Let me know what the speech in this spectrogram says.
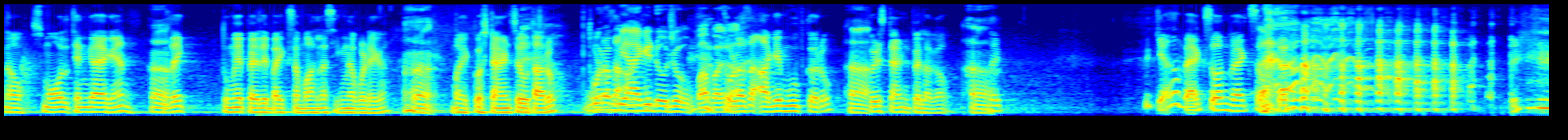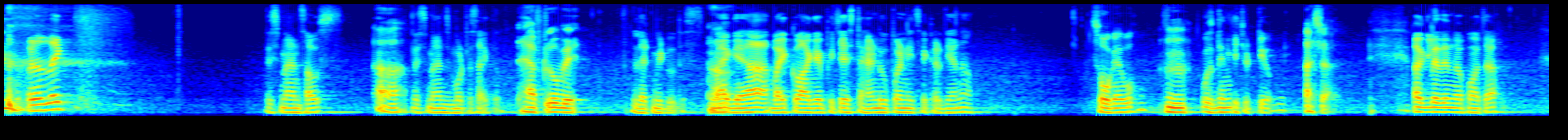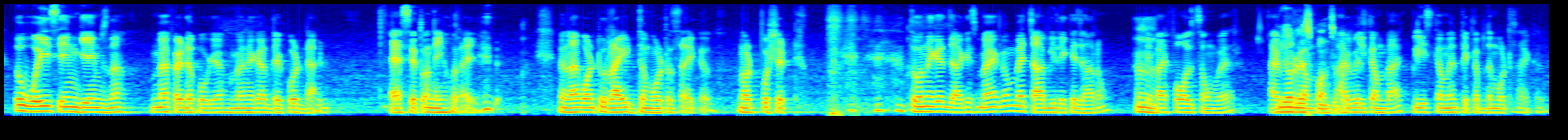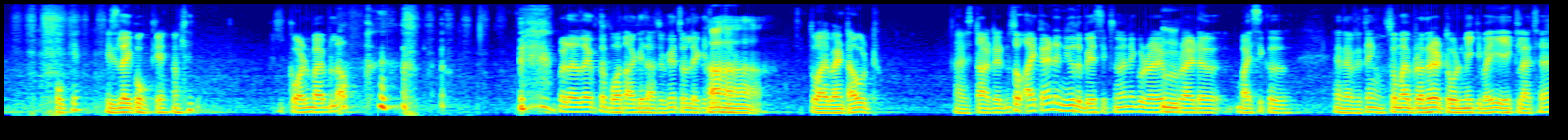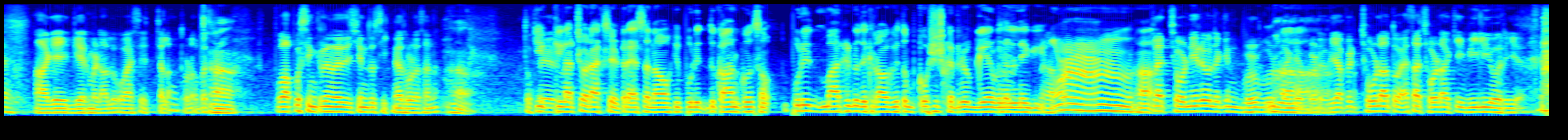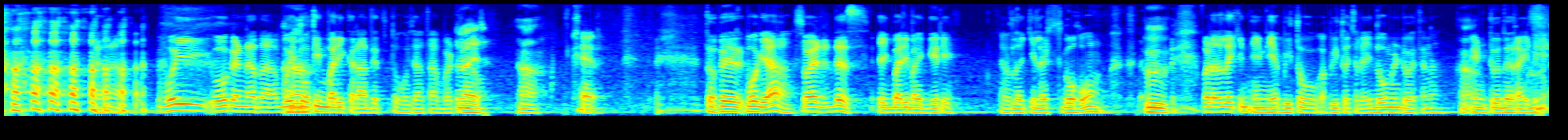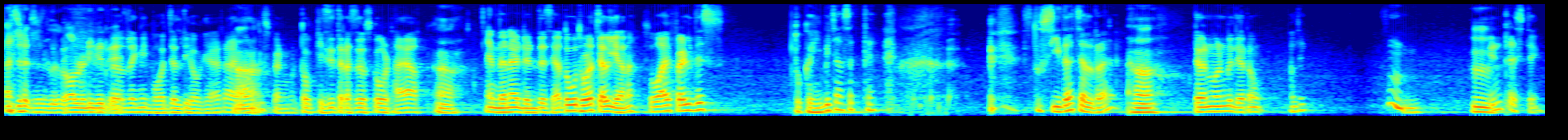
now small guy again. He's like तुम्हें पहले बाइक संभालना सीखना पड़ेगा। हाँ। बाइक को स्टैंड से उतारो। पूरा सा मियागी डोजो पापा थोड़ा सा आगे मूव करो हाँ। फिर स्टैंड पे लगाओ। हाँ। Like, क्या wax on wax on but like this man's house हाँ। This man's motorcycle have to obey let me do this मैं गया बाइक को आगे पीछे स्टैंड ऊपर नीचे कर दिया ना। सो गए वो। उस दिन की छुट्टी हो गई। अच्छा। अगले दिन मैं पहुँचा। तो वही सेम गेम्स ना मैं फेडअप हो गया। मैंने कहा देखो डैड ऐसे तो नहीं हो रहा है I want to ride the motorcycle not push it तो उन्होंने कहा जाके मैं कहूँ मैं चाबी लेके जा रहा हूँ। If I fall somewhere I responsible. I will come back please come and pick up the motorcycle okay is like okay called my bluff but I like तो बहुत आगे जा चुके हैं चलो लेके हाँ हैं। हाँ। So I went out. I started. So I kind of knew the basics. No? I could ride, mm. ride a bicycle and everything. So my brother had told me कि भाई एक क्लच है आगे एक गियर में डालो ऐसे चलाओ थोड़ा बस। हाँ। वो आपको सिंक्रोनाइजेशन तो सीखना थोड़ा सा ना। हाँ। तो कि क्लच और एक्सीटर ऐसा ना हो कि पूरी दुकान को पूरी मार्केट को दिख रहा हो कि तुम कोशिश कर रहे हो गियर बदलने की। हाँ। क्लच छोड़ नहीं रहे हो लेकिन भुड़ भुड़ लगे पड़े हो। या फिर छोड़ा तो ऐसा छोड़ा कि व्हीली हो रही है। है वही वो करना था। वही दो तीन बारी करा देते तो हो जाता बट राइट हाँ। खैर। तो फिर वो गया सो आई डिड दिस एक बारी बाइक गिरी। आई वाज लाइक कि let's go home but I like कि नहीं नहीं अभी तो अभी तो चले दो मिनट हुए थे ना इनटू द राइडिंग अच्छा अच्छा ऑलरेडी गिर लाइक नहीं बहुत जल्दी हो गया यार आई वांट टू स्पेंड तो किसी तरह से उसको उठाया। And then I did this यार तो वो थोड़ा चल गया ना। सो आई फेल्ट दिस तो कहीं भी जा सकते हैं? तो सीधा चल रहा है। हाँ। टर्न वन भी ले रहा हूँ। लाइक इंटरेस्टिंग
